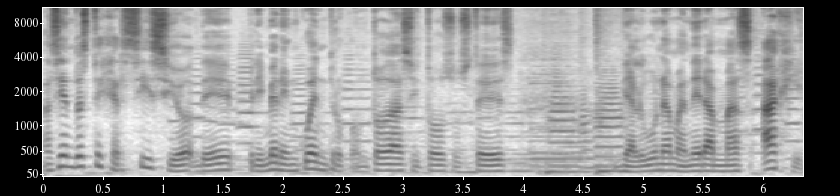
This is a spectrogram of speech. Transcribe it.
haciendo este ejercicio de primer encuentro con todas y todos ustedes de alguna manera más ágil.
